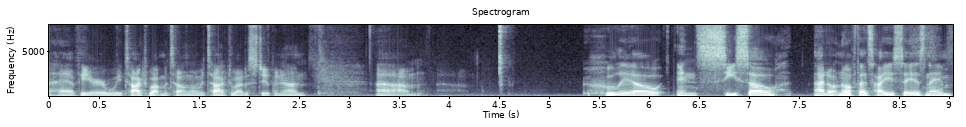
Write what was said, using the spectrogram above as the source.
have here we talked about Mitoma, we talked about Estupinan. Um, Julio Enciso. I don't know if that's how you say his name.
